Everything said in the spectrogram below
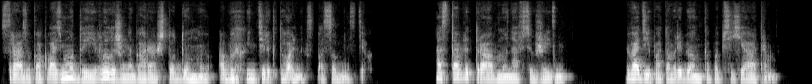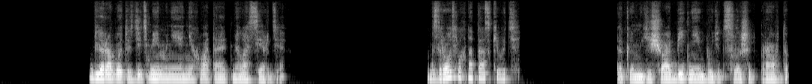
Сразу как возьму, да и выложу на гора, что думаю об их интеллектуальных способностях. Оставлю травму на всю жизнь. Води потом ребенка по психиатрам. Для работы с детьми мне не хватает милосердия. Взрослых натаскивать? Так им еще обиднее будет слышать правду.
